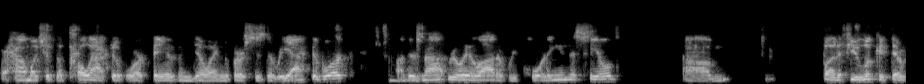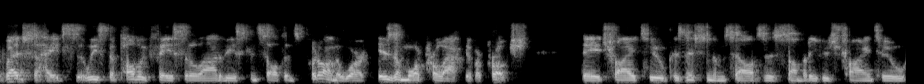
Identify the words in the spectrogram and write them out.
or how much of the proactive work they have been doing versus the reactive work. Uh, there's not really a lot of reporting in this field. Um, but if you look at their websites, at least the public face that a lot of these consultants put on the work is a more proactive approach. They try to position themselves as somebody who's trying to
